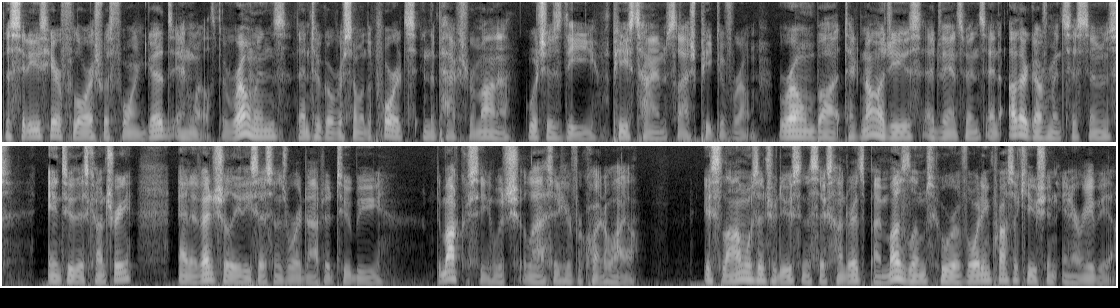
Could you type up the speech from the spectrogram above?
The cities here flourished with foreign goods and wealth. The Romans then took over some of the ports in the Pax Romana, which is the peacetime slash peak of Rome. Rome bought technologies, advancements, and other government systems into this country, and eventually these systems were adapted to be democracy, which lasted here for quite a while. Islam was introduced in the 600s by Muslims who were avoiding prosecution in Arabia.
